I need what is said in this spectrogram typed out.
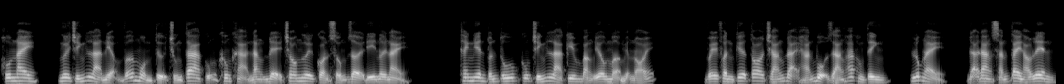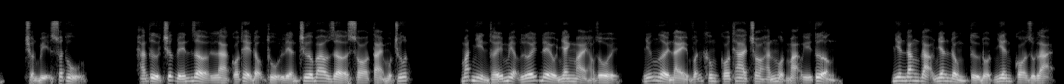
Hôm nay, ngươi chính là niệm vỡ mồm tử chúng ta cũng không khả năng để cho ngươi còn sống rời đi nơi này. Thanh niên tuấn tú cũng chính là kim bằng yêu mở miệng nói. Về phần kia to tráng đại hán bộ dáng hát hùng tinh, lúc này, đã đang sắn tay háo lên, chuẩn bị xuất thủ. Hắn từ trước đến giờ là có thể động thủ liền chưa bao giờ so tài một chút. Mắt nhìn thấy miệng lưỡi đều nhanh mài học rồi những người này vẫn không có tha cho hắn một mạng ý tưởng. Nhiên đăng đạo nhân đồng tử đột nhiên co rụt lại.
